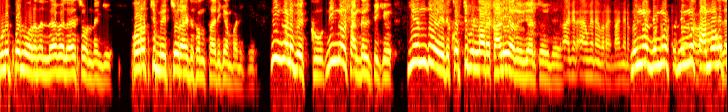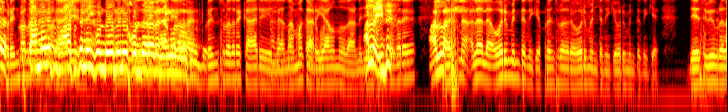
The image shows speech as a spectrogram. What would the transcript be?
ഉളുപ്പെന്ന് പറയുന്ന ലെവലേശം ഉണ്ടെങ്കിൽ കുറച്ച് മെച്യൂർ ആയിട്ട് സംസാരിക്കാൻ പഠിക്കും. നിങ്ങൾ വെക്കൂ നിങ്ങൾ സങ്കല്പിക്കൂ. എന്തോ ഇത്? കൊച്ചു പിള്ളേരെ കളിയാന്ന് വിചാരിച്ചോ ഇത്? അങ്ങനെ അങ്ങനെ പറയണ്ട അങ്ങനെ നിങ്ങൾ നിങ്ങൾ നിങ്ങൾ സമൂഹത്തെ സമൂഹത്തെ നാശത്തിലേക്ക് കൊണ്ടുപോകുന്നതിന് കൊണ്ടുവരാനാണ് ഞങ്ങൾ പ്രിൻസ് ബ്രദറെ കാര്യമില്ല. നമുക്കറിയാവുന്നതാണ്. അല്ല ഇത് അല്ല. അല്ല അല്ല ഒരു മിനിറ്റ് നിക്കേ പ്രിൻസ് ബ്രദറെ ഒരു മിനിറ്റ് നിക്കേ ഒരു മിനിറ്റ് നിക്കേ. ജെ സി ബി ബ്രദർ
